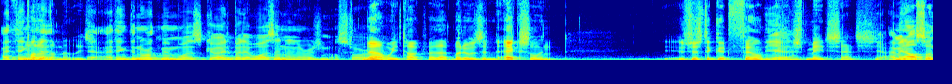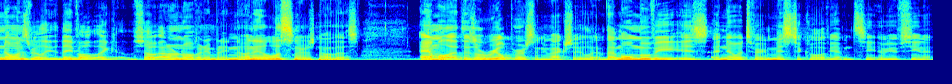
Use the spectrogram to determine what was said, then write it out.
I think one of them at least. Yeah, I think The Northman was good, but it wasn't an original story. No, we talked about that, but it was an excellent. It was just a good film because Yeah. it just made sense. Yeah, I mean, also no one's really they've all, like so. I don't know if anybody, any of the listeners know this. Amaleth is a real person who actually lived. That whole movie is. I know it's very mystical if you haven't seen if you've seen it,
